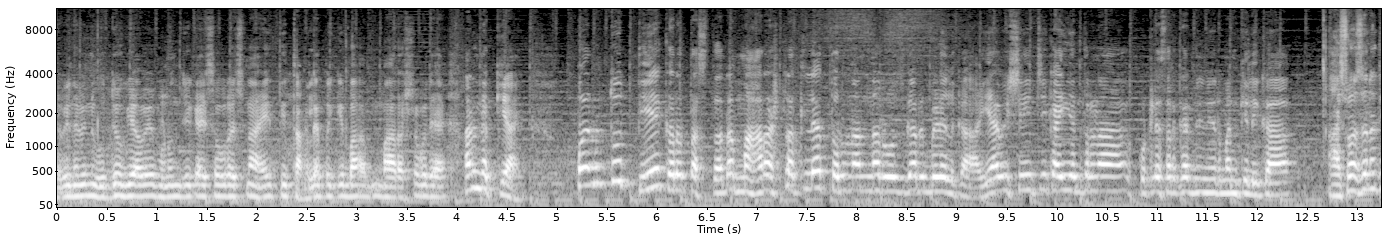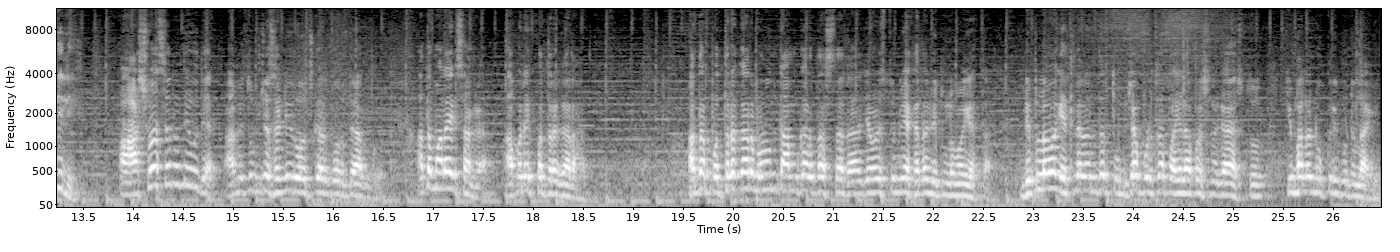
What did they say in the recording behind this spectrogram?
नवीन नवीन उद्योग यावे म्हणून जी काही संरचना आहे ती चांगल्यापैकी बा महाराष्ट्रामध्ये आहे आणि नक्की आहे. परंतु ते करत असताना महाराष्ट्रातल्या तरुणांना रोजगार मिळेल का? याविषयीची काही यंत्रणा कुठल्या सरकारने निर्माण केली का? आश्वासनं दिली. आश्वासनं देऊ द्या. आम्ही तुमच्यासाठी रोजगार करतोय आमको आता मला एक सांगा. आपण एक पत्रकार आहात. आता पत्रकार म्हणून काम करत असताना ज्यावेळेस तुम्ही एखादा डिप्लोमा घेता डिप्लोमा घेतल्यानंतर तुमच्या पुढचा पहिला प्रश्न काय असतो? की मला नोकरी कुठे लागेल?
